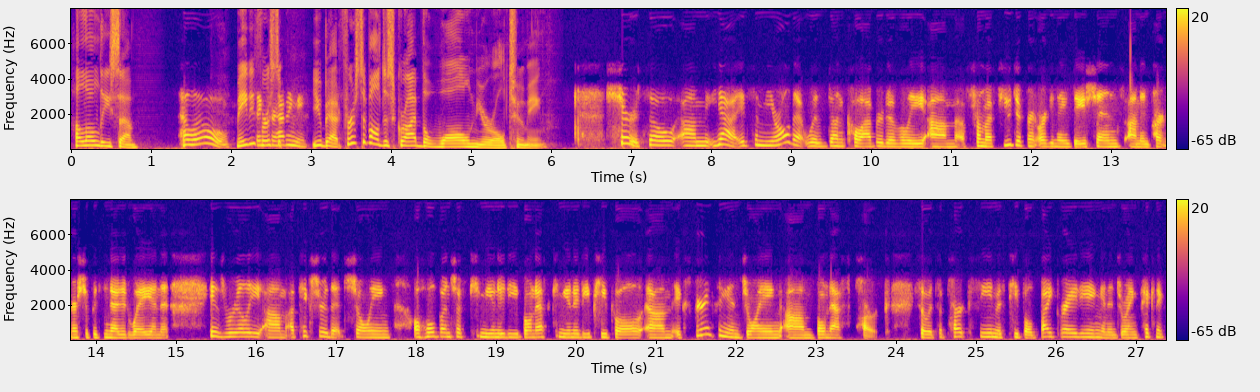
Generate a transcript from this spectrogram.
Hello, Lisa. Hello. Maybe Thanks first for having me. You bet. First of all, describe the wall mural to me. Sure. So, um, yeah, it's a mural that was done collaboratively um, from a few different organizations um, in partnership with United Way, and it is really um, a picture that's showing a whole bunch of community, Bowness community people um, experiencing and enjoying um, Bowness Park. So it's a park scene with people bike riding and enjoying picnic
